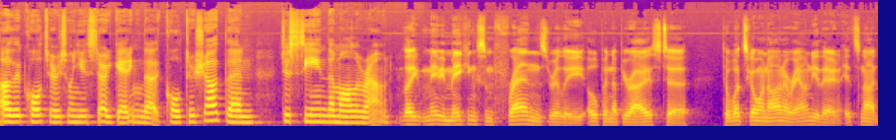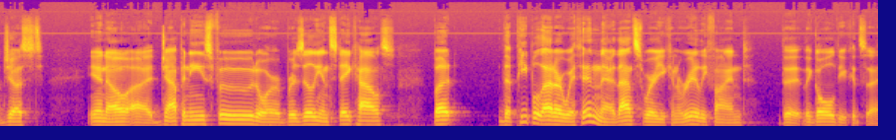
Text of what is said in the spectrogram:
other cultures when you start getting that culture shock then just seeing them all around like maybe making some friends really opened up your eyes to to what's going on around you there. It's not just you know uh, Japanese food or Brazilian steakhouse, but the people that are within there. That's where you can really find the the gold, you could say.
